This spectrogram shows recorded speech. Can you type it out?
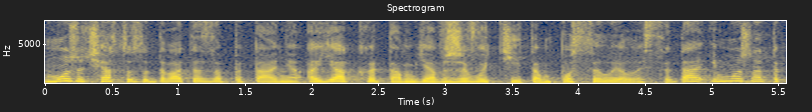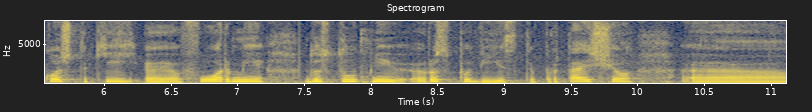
Можу часто задавати запитання, а як там я в животі там поселилася? Да? І можна також в такій е, формі доступній розповісти про те, що е,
